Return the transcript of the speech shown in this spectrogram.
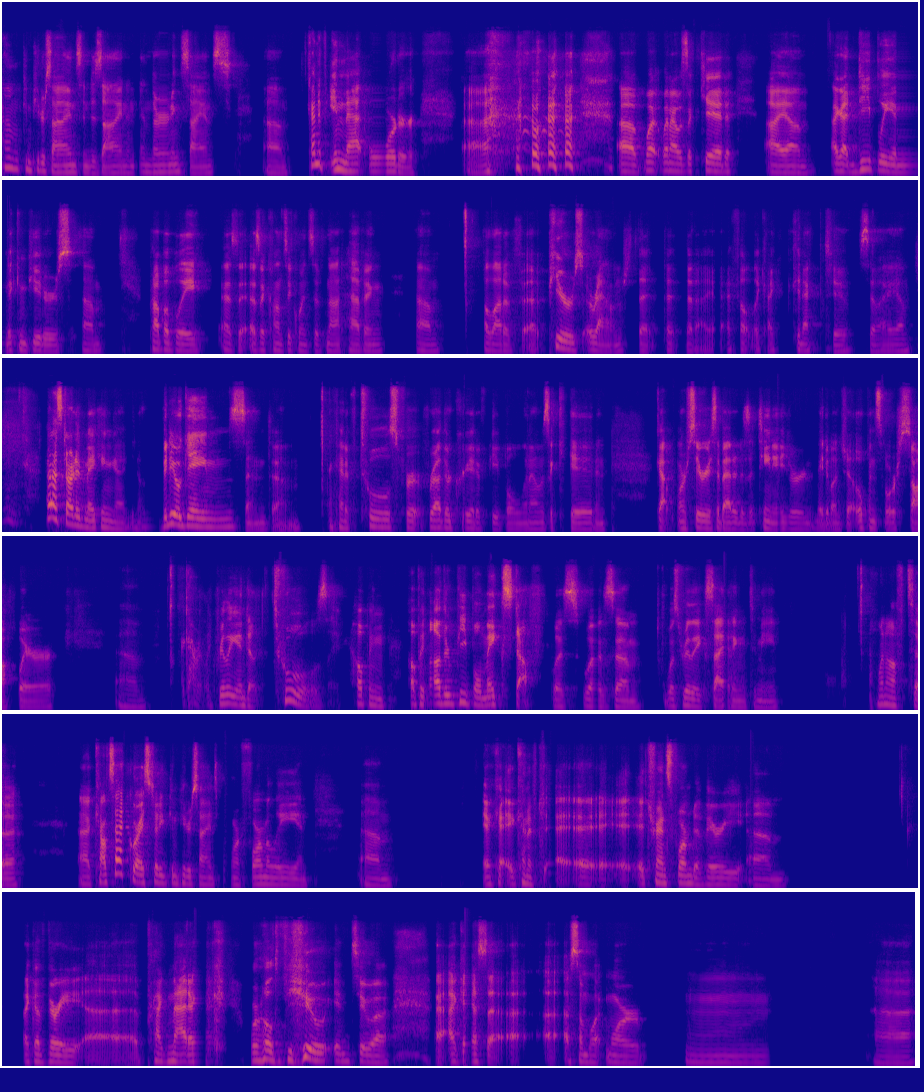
um, computer science and design and, and learning science, um, kind of in that order. Uh, uh, when I was a kid, I um, I got deeply into computers, um, probably as a, as a consequence of not having um, a lot of uh, peers around that that, that I, I, felt like I could connect to. So I um, I started making uh, you know video games and um, kind of tools for for other creative people when I was a kid, and got more serious about it as a teenager and made a bunch of open source software. Um, I got like really into tools, like helping helping other people make stuff was was um, was really exciting to me. I went off to uh, Caltech where I studied computer science more formally, and um, it, it, kind of it, it transformed a very um, like a very uh, pragmatic worldview into a, I guess a, a, a somewhat more um, uh,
